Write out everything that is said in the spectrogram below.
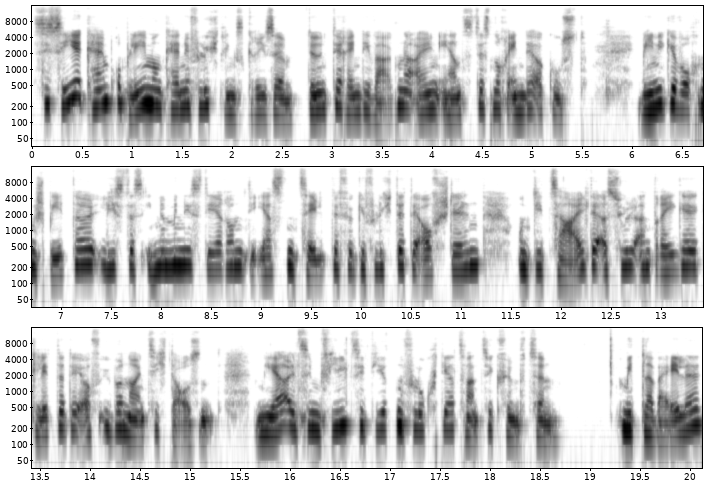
Sie sehe kein Problem und keine Flüchtlingskrise, tönte Randy Wagner allen Ernstes noch Ende August. Wenige Wochen später ließ das Innenministerium die ersten Zelte für Geflüchtete aufstellen und die Zahl der Asylanträge kletterte auf über 90.000, mehr als im viel zitierten Fluchtjahr 2015. Mittlerweile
